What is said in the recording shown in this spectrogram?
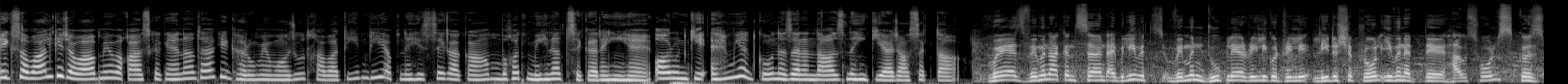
ایک سوال کے جواب میں وقاص کا کہنا تھا کہ گھروں میں موجود خواتین بھی اپنے حصے کا کام بہت محنت سے کر رہی ہیں اور ان کی اہمیت کو نظر انداز نہیں کیا جا سکتا۔ Whereas women are concerned, I believe it's women do play a really good leadership role even at their households because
